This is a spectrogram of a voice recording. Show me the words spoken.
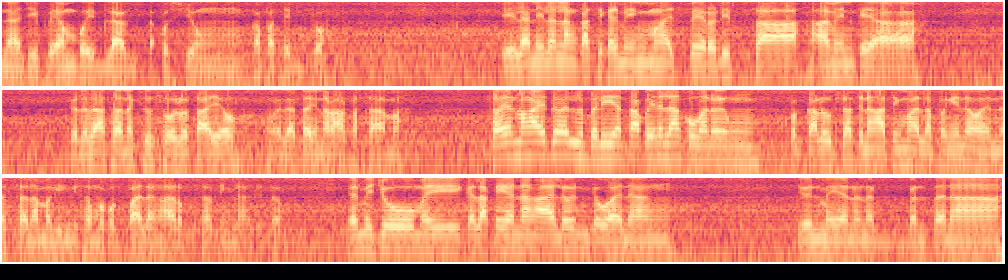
Ina GP Amboy Vlog, tapos yung kapatid ko. Ilan-ilan lang kasi kami mga espero dito sa amin kaya kadalasan nagsusolo tayo. Wala tayong nakakasama. So ayan mga idol, balian tabay na lang kung ano yung pagkaloob sa atin ng ating mahal na Panginoon at sana maging isang mapagpalang araw po sa ating lahat ito. Yan medyo may kalakihan ng alon gawa ng yun may ano nagbanta na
